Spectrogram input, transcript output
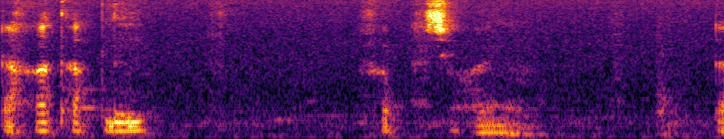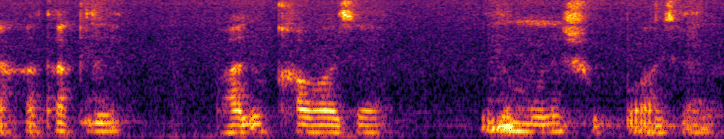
টাকা থাকলেই সব কিছু হয় না টাকা থাকলে ভালো খাওয়া যায়, কিন্তু মনে সুখ পাওয়া যায় না।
